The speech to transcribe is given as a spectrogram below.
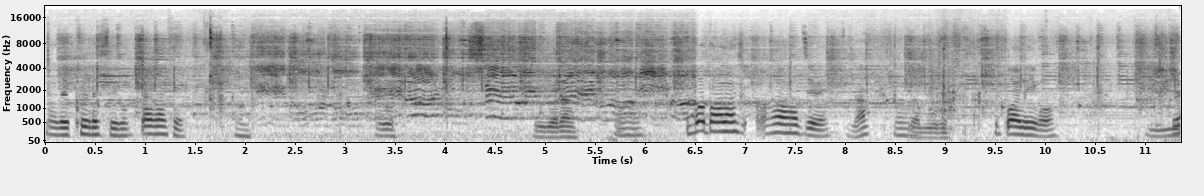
나 넥클래스 이거 빨간색. 이거랑 오빠도 하나, 하나 하지 왜? 나? 나 모르. 오빠는 이거. Ya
